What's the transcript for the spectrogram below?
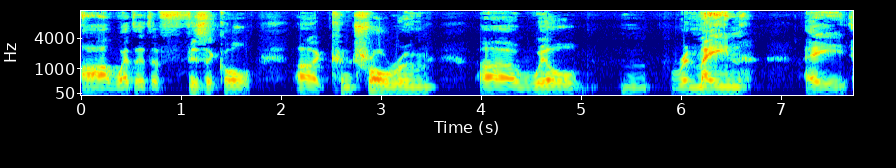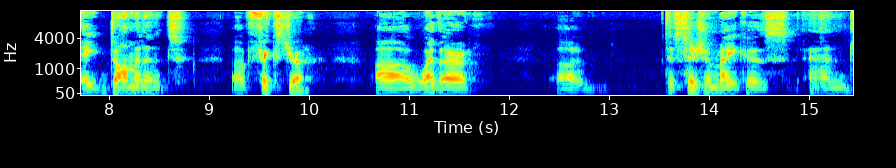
are whether the physical uh, control room uh, will remain a a dominant uh, fixture, uh, whether uh, decision makers and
